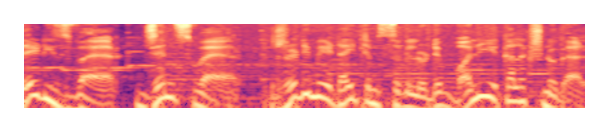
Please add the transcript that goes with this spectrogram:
ladies wear gents wear readymade ഐറ്റംസുകളുടെ വലിയ കളക്ഷനുകൾ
